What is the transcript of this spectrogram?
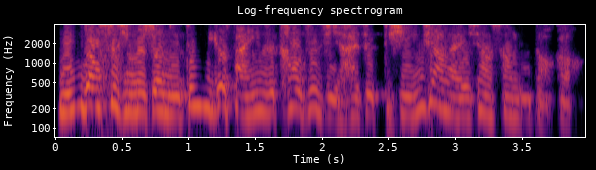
你遇到事情的时候，你第一个反应是靠自己，还是停下来向上帝祷告？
